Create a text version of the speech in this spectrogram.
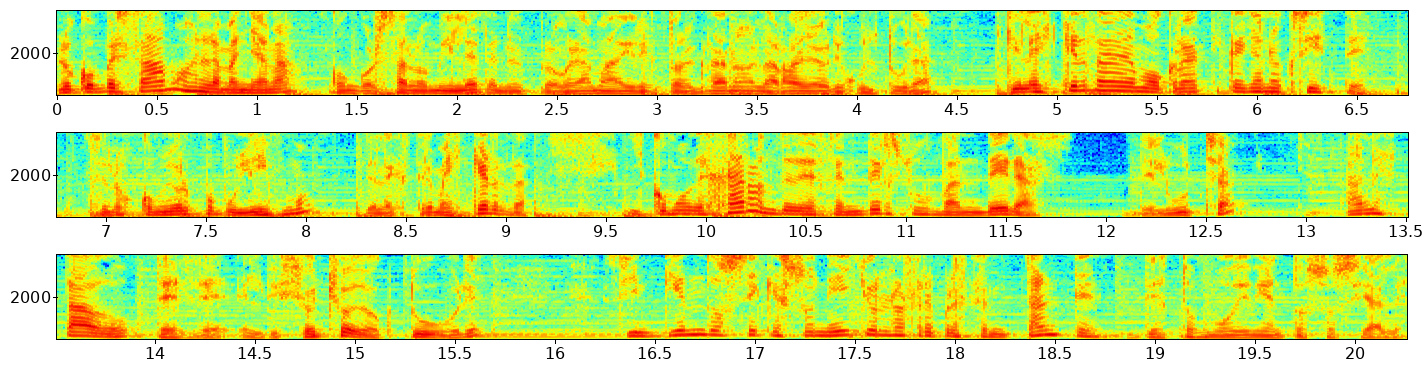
Lo conversábamos en la mañana con Gonzalo Miller en el programa Directo al Grano de la Radio Agricultura, que la izquierda democrática ya no existe. Se los comió el populismo de la extrema izquierda. Y como dejaron de defender sus banderas de lucha, han estado desde el 18 de octubre sintiéndose que son ellos los representantes de estos movimientos sociales,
